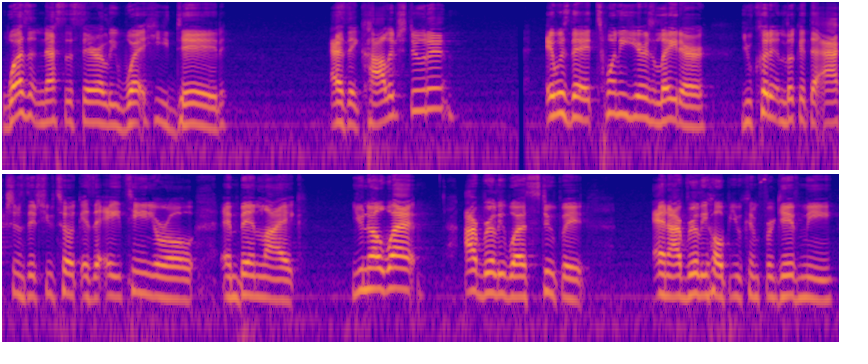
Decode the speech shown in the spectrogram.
wasn't necessarily what he did as a college student. It was that 20 years later, you couldn't look at the actions that you took as an 18 year old and been like, you know what? I really was stupid. And I really hope you can forgive me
